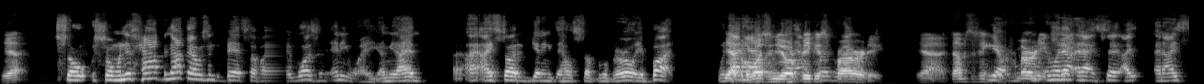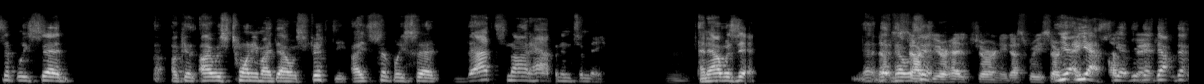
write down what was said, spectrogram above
Yeah. So, so when this happened, not that I was into bad stuff, I wasn't anyway. I mean, I had, I, I started getting into health stuff a little bit earlier, but when yeah, but happened, wasn't your biggest priority. yeah, that was the thing. Yeah, priority. And, I, and I said, I and I simply said, okay, I was 20, my dad was 50. I simply said, that's not happening to me, hmm. and that was it. That, that, that was it. your health journey. That's where you started. Yeah, yes, yeah, that, that, that,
